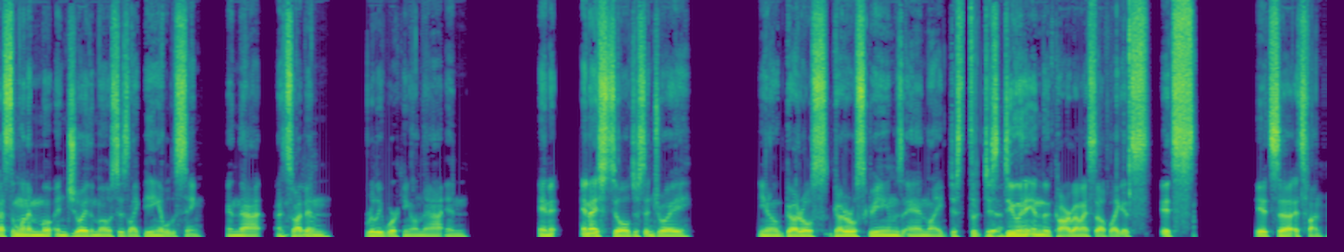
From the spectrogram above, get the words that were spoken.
That's the one I mo- enjoy the most is like being able to sing, and that. And so I've Yeah. been really working on that, and and and I still just enjoy, you know, guttural guttural screams and like just just Yeah. doing it in the car by myself. Like it's it's it's uh it's fun.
